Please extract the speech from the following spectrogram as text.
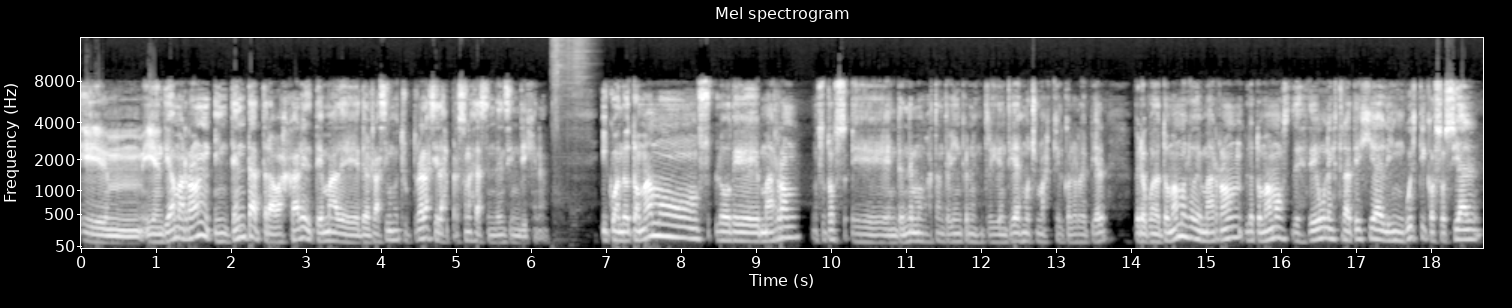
Em, Identidad Marrón intenta trabajar el tema del racismo estructural hacia las personas de ascendencia indígena. Y cuando tomamos lo de marrón, nosotros eh, entendemos bastante bien que nuestra identidad es mucho más que el color de piel, pero cuando tomamos lo de marrón, lo tomamos desde una estrategia lingüístico-social,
